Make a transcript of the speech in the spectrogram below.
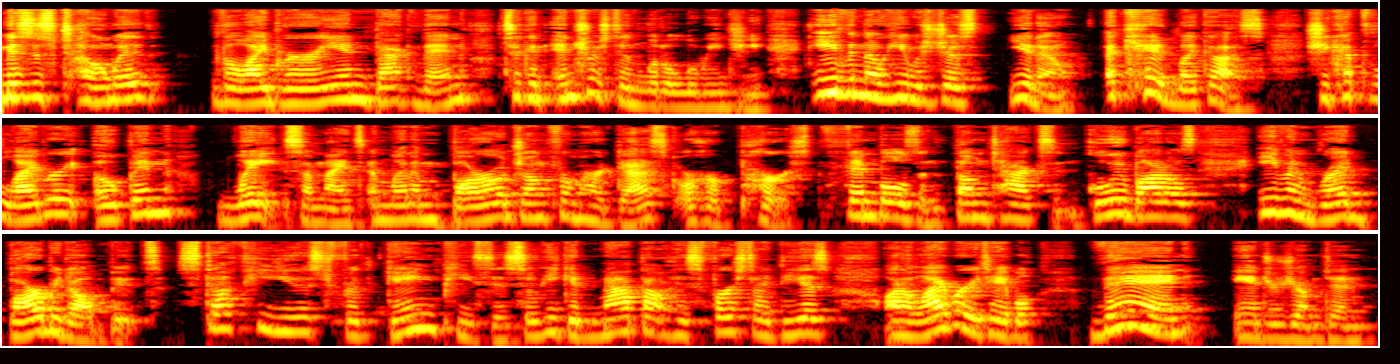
Mrs. Tobin the librarian back then took an interest in little Luigi, even though he was just, you know, a kid like us. She kept the library open late some nights and let him borrow junk from her desk or her purse thimbles and thumbtacks and glue bottles, even red Barbie doll boots, stuff he used for game pieces so he could map out his first ideas on a library table. Then, Andrew jumped in.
